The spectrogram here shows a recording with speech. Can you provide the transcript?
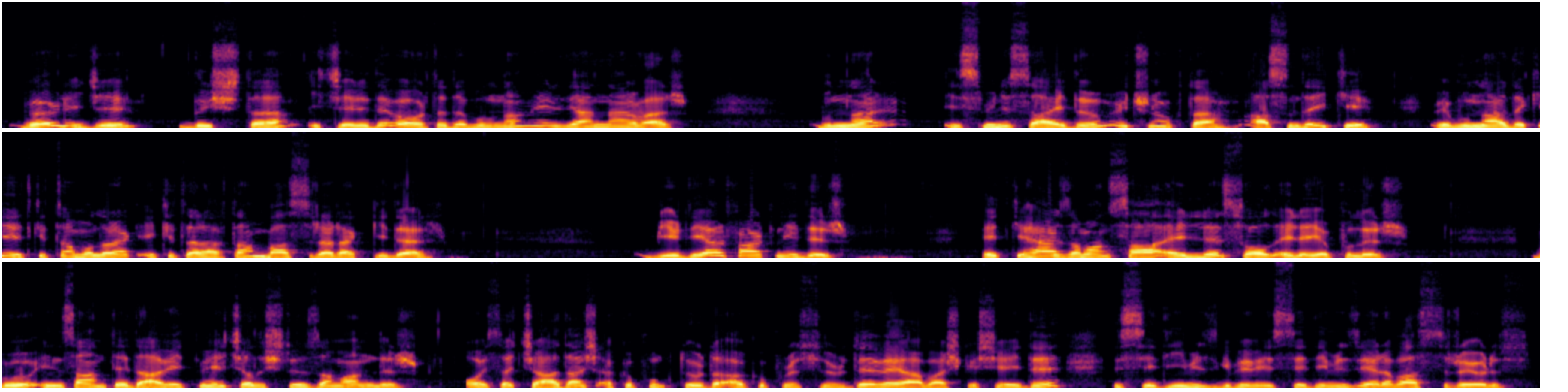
Böylece dışta, içeride ve ortada bulunan meridyenler var. Bunlar ismini saydığım 3 nokta, aslında 2 ve bunlardaki etki tam olarak iki taraftan bastırarak gider. Bir diğer fark nedir? Etki her zaman sağ elle sol ele yapılır. Bu insan tedavi etmeye çalıştığı zamandır. Oysa çağdaş akupunkturda, akupresürde veya başka şeyde istediğimiz gibi ve istediğimiz yere bastırıyoruz.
